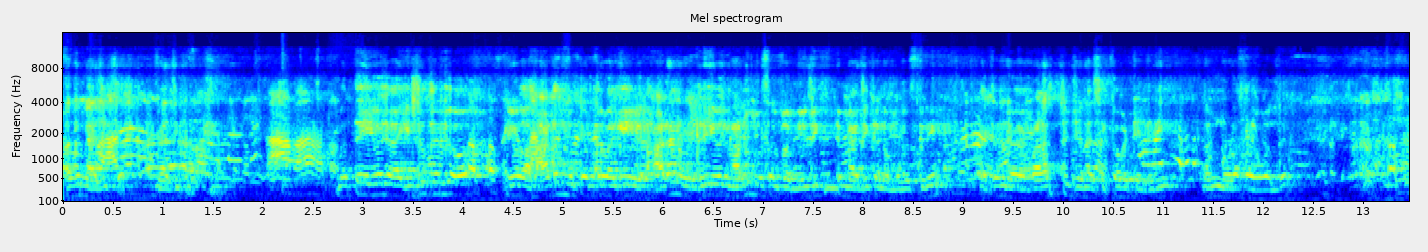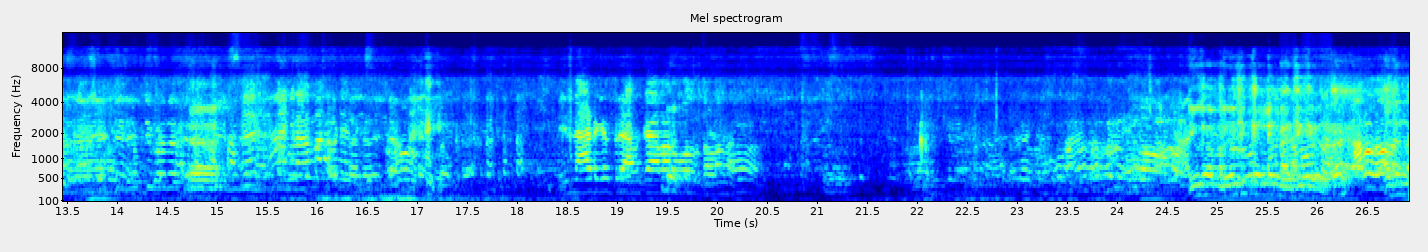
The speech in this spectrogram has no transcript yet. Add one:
ಅದು ಮ್ಯಾಜಿಕ್ ಮ್ಯಾಜಿಕ್ ಮತ್ತೆ ಇವಾಗ ಇಷ್ಟೊತ್ತರೆಗೂ ನೀವು ಹಾಡಿನ ಮುಖಾಂತರವಾಗಿ ಹಾಡ ನೋಡಿದ್ರಿ. ಇವಾಗ ನಾನು ಸ್ವಲ್ಪ ಮ್ಯೂಸಿಕ್ ಮ್ಯಾಜಿಕ್ ಅನ್ನ ಮುಗಿಸ್ತೀನಿ. ಯಾಕಂದ್ರೆ ಬಹಳಷ್ಟು ಜನ ಸಿಕ್ಕಾಪಟ್ಟಿದ್ದೀರಿ ನಮ್ ನೋಡಕ್ ಆಗವಲ್ದು ಈಗ ಮ್ಯೂಸಿಕ್ ಅಲ್ಲಿ ಮ್ಯಾಜಿಕ್ ಇರುತ್ತೆ. ಅದನ್ನ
